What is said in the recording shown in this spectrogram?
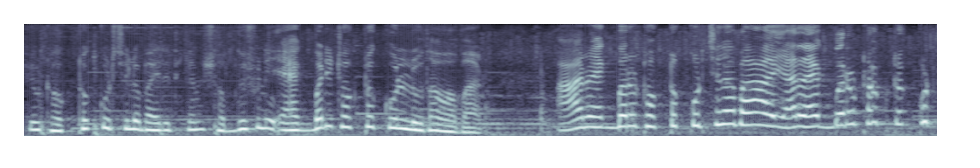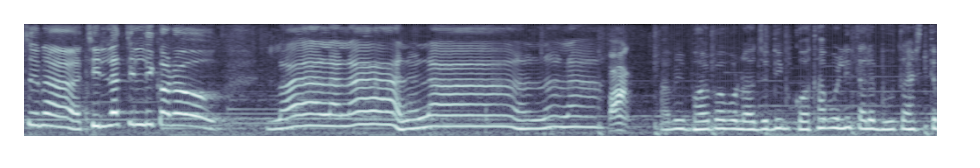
কেউ ঠক ঠক করছিল বাইরে থেকে, আমি শব্দ শুনি, একবারই ঠক ঠক করল তাও আবার। আর একবারও ঠক ঠক করছে না ভাই আর একবারও ঠক ঠক করছে না। চিল্লা চিল্লি করো। লা লা লা লা লা লা আমি ভয় পাবো না যদি কথা বলি তাহলে ভূত আসতে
